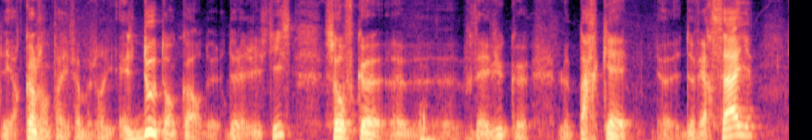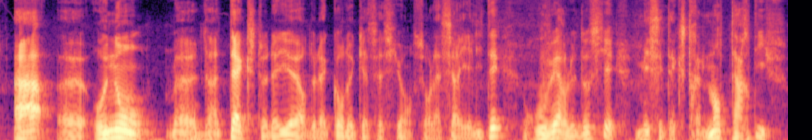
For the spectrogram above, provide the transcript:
D'ailleurs, quand j'entends les femmes aujourd'hui, elles doutent encore de, la justice. Sauf que euh, vous avez vu que le parquet euh, de Versailles a, euh, au nom d'un texte d'ailleurs de la Cour de cassation sur la sérialité, rouvert le dossier. Mais c'est extrêmement tardif.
